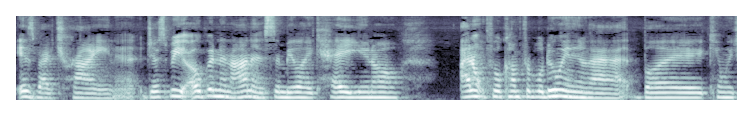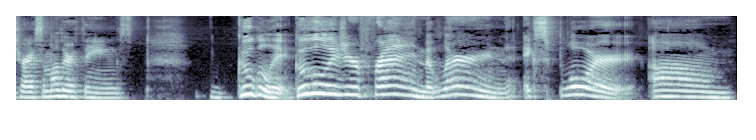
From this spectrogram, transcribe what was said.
is by trying it. Just be open and honest and be like, hey, you know, I don't feel comfortable doing that, but can we try some other things? Google it. Google is your friend. Learn, explore, um,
